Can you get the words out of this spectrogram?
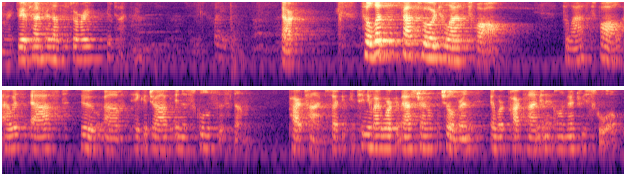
All right, do we have time for another story? We have time, right? All right. So let's fast forward to last fall. So last fall, I was asked to um, take a job in a school system part-time so I could continue my work at Mass General for Children and work part-time in an elementary school.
